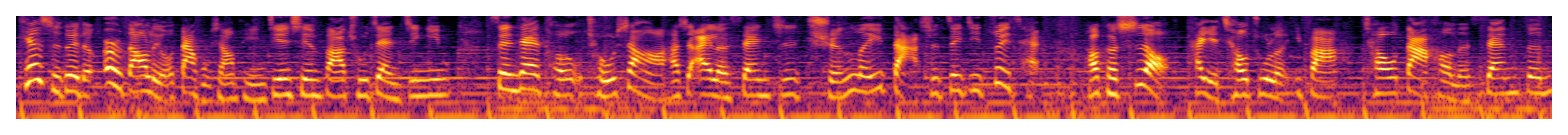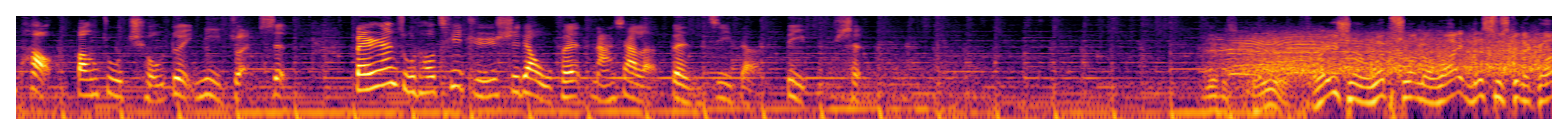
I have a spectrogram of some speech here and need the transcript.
天使队的二刀流大谷翔平今天先发出战精英，虽然在投球上啊他是挨了三支全垒打，是这季最惨。好，可是哦他也敲出了一发超大号的三分炮，帮助球队逆转胜。本人主投七局失掉五分，拿下了本季的第五胜。Frazier whips one to right, and this is going to go.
